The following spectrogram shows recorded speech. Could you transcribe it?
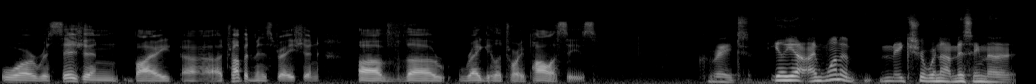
or rescission by uh, a Trump administration of the regulatory policies. Great. Ilya, I want to make sure we're not missing the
